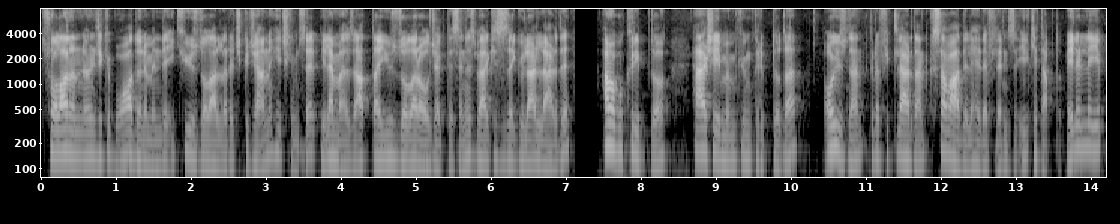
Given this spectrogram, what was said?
Solana'nın önceki boğa döneminde 200 dolarlara çıkacağını hiç kimse bilemezdi. Hatta 100 dolar olacak deseniz belki size gülerlerdi. Ama bu kripto, her şey mümkün kriptoda. O yüzden grafiklerden kısa vadeli hedeflerinizi ilk etapta belirleyip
